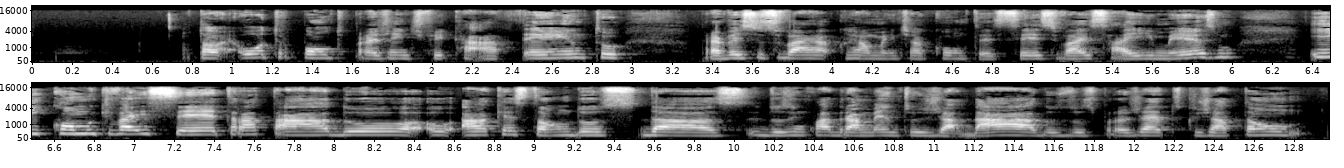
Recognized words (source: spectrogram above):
Então, é outro ponto para a gente ficar atento, para ver se isso vai realmente acontecer, se vai sair mesmo, e como que vai ser tratado a questão dos, das, dos enquadramentos já dados, dos projetos que já estão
